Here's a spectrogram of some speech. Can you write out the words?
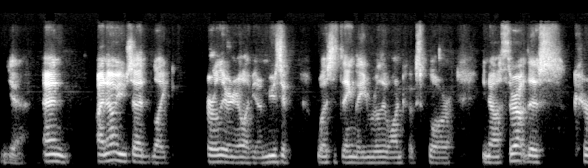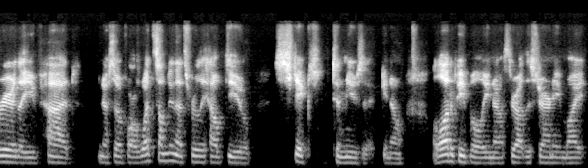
Yeah, and I know you said like earlier in your life, you know, music was the thing that you really wanted to explore. You know, throughout this career that you've had, you know, so far, what's something that's really helped you stick to music? You know, a lot of people, you know, throughout this journey might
